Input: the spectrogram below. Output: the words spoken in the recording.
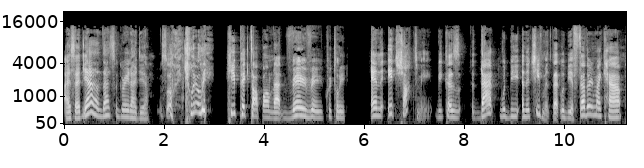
I said, yeah, that's a great idea. So clearly he picked up on that very, very quickly and it shocked me because that would be an achievement. That would be a feather in my cap,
